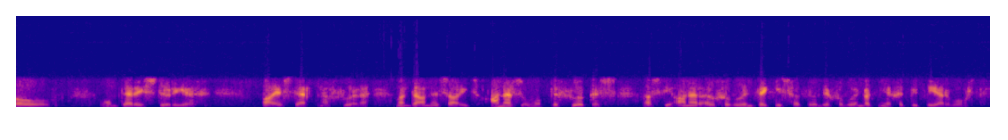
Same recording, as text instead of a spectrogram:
wil om te restoreer baie sterk na vore want dan is daar iets anders om op te fokus as die ander ou gewoontetjies wat hulle gewoonlik nie getipeer word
